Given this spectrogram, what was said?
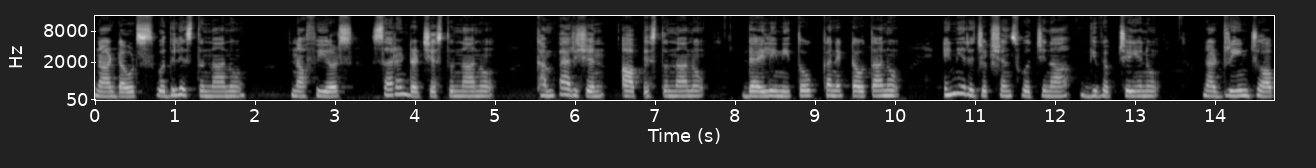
నా డౌట్స్ వదిలేస్తున్నాను. నా ఫియర్స్ సరెండర్ చేస్తున్నాను. కంపారిజన్ ఆపేస్తున్నాను. డైలీ నీతో కనెక్ట్ అవుతాను. ఎన్ని రిజెక్షన్స్ వచ్చినా గివప్ చేయను. నా డ్రీమ్ జాబ్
